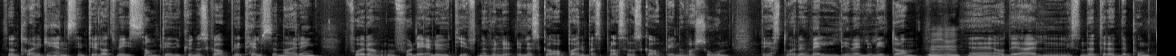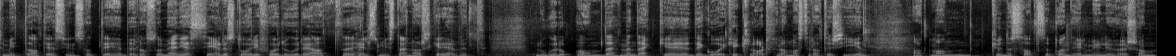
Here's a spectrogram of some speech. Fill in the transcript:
Så den tar ikke hensyn til at vi samtidig kunne skape litt helsenæring for å fordele utgiftene eller skape arbeidsplasser og skape innovasjon. Det står det veldig veldig lite om. Mm. Eh, og Det er liksom det tredje punktet mitt, at jeg syns at det bør også med. Jeg ser det står i forordet at helseministeren har skrevet noe om det, men det, ikke, det går ikke klart fram av strategien at man kunne satse på en del miljøer som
